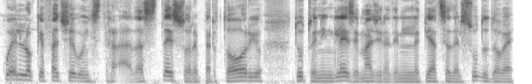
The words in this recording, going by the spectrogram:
quello che facevo in strada, stesso repertorio, tutto in inglese, immaginati nelle piazze del sud dove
